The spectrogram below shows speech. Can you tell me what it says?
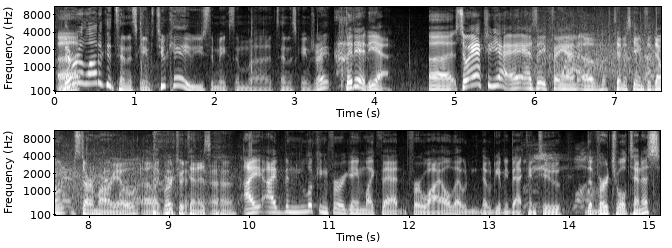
There Uh, were a lot of good tennis games. 2K used to make some uh, tennis games, right? They did, yeah. Uh, so actually, yeah, as a fan of tennis games that don't star Mario, uh, like Virtua Tennis, Uh-huh. I, I've been looking for a game like that for a while. That would that would get me back into the virtual tennis,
